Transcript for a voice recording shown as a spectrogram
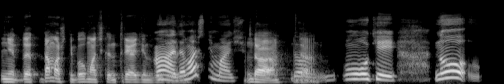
Нет, это домашний был матч, когда 3-1 А, домашний матч? Да, да. да. Ну, окей. Но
